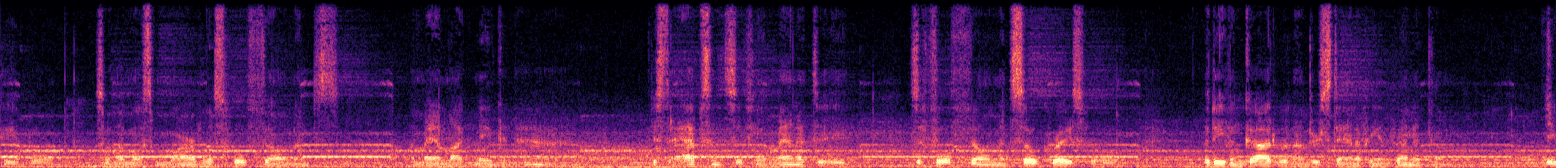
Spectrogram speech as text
people is one of the most marvelous fulfillments a man like me can have. Just the absence of humanity is a fulfillment so graceful that even God would understand if he invented them. You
